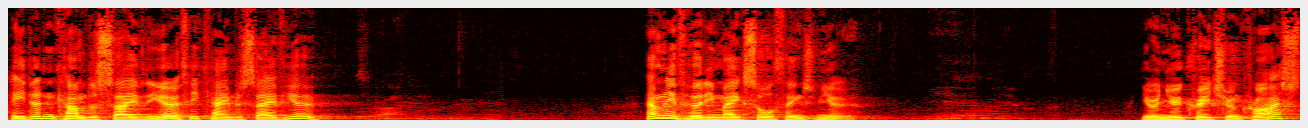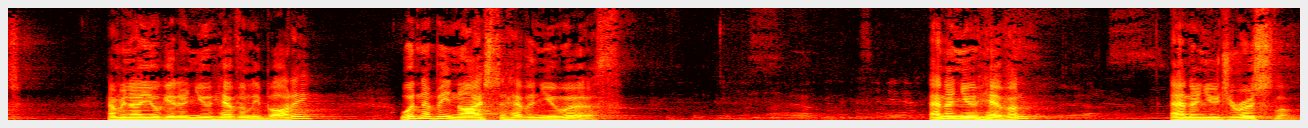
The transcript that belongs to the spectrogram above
He didn't come to save the earth, He came to save you. How many have heard He makes all things new? You're a new creature in Christ? How many know you'll get a new heavenly body? Wouldn't it be nice to have a new earth? And a new heaven? And a new Jerusalem?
